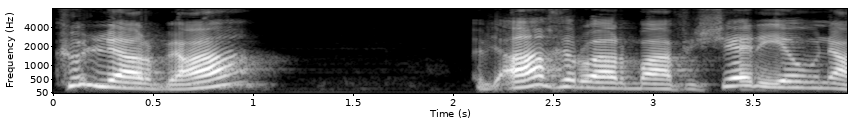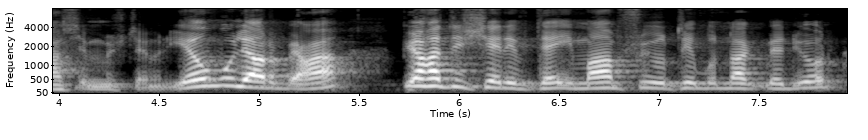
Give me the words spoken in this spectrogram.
Külli erbi'a ahiru erba'a fi şehri yevmun ahsin müstemir. Yevmul erbi'a bir hadis-i şerifte İmam Suyuti bunu naklediyor.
